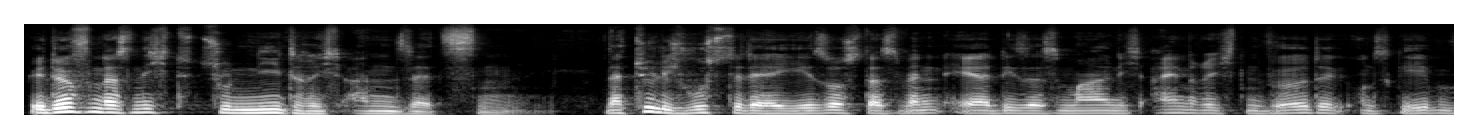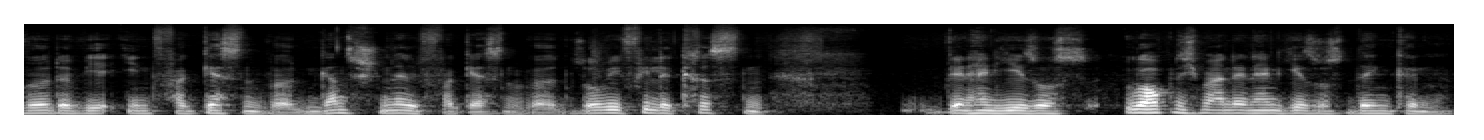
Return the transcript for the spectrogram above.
Wir dürfen das nicht zu niedrig ansetzen. Natürlich wusste der Jesus, dass wenn er dieses Mal nicht einrichten würde, uns geben würde, wir ihn vergessen würden, ganz schnell vergessen würden. So wie viele Christen den Herrn Jesus überhaupt nicht mehr an den Herrn Jesus denken.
